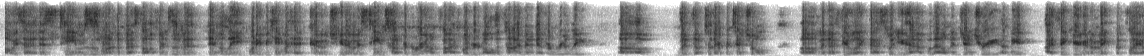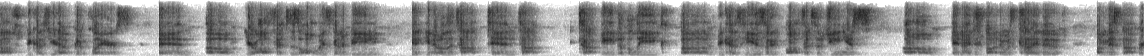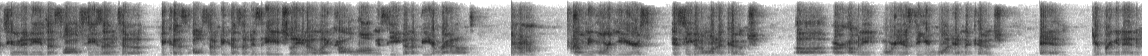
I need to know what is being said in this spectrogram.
always had his teams as one of the best offensive in the league. When he became a head coach, you know, his teams hovered around 500 all the time and never really um, lived up to their potential. Um, and I feel like that's what you have with Alvin Gentry. I mean, I think you're going to make the playoffs because you have good players, and um, your offense is always going to be, you know, in the top ten, top top eight of the league um, because he is an offensive genius. Um, and I just thought it was kind of a missed opportunity this offseason to because also because of his age, you know, like how long is he going to be around? how many more years is he going to want to coach? uh, or how many more years do you want him to coach? And you're bringing in,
